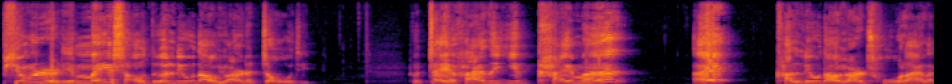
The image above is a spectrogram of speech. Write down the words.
平日里没少得刘道元的周济。说这孩子一开门，哎。看刘道元出来了，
